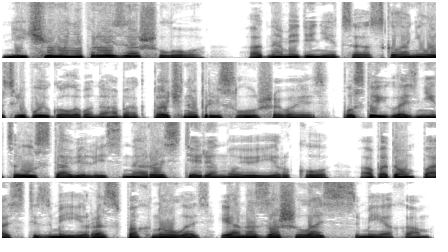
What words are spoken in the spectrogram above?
Ничего не произошло. Одна меденица склонила слепую голову на бок, точно прислушиваясь. Пустые глазницы уставились на растерянную Ирку. А потом пасть змеи распахнулась, и она зашлась смехом,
